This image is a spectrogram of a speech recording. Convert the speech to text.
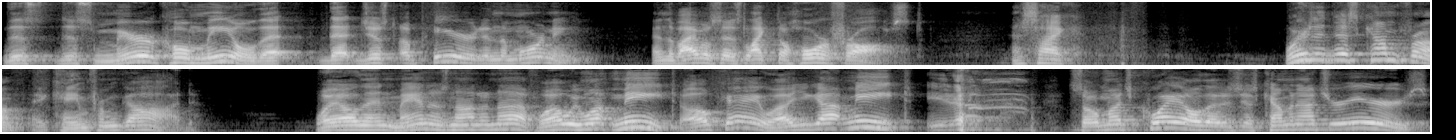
This, this miracle meal that, that just appeared in the morning. And the Bible says, like the hoarfrost. It's like, where did this come from? It came from God. Well, then manna's not enough. Well, we want meat. Okay, well, you got meat. So much quail that it's just coming out your ears.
